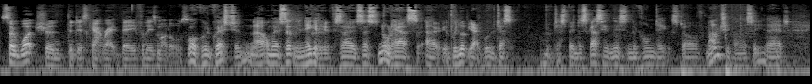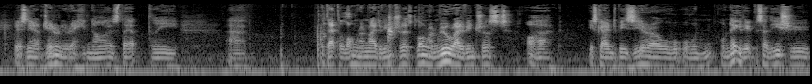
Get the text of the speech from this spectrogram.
So, what should the discount rate be for these models? Well, good question. Uh, almost certainly negative. So, so Nordhaus, uh, if we look, yeah, we've just we've just been discussing this in the context of monetary policy. That it is now generally recognised that the uh, that the long run rate of interest, long run real rate of interest, uh, is going to be zero or, or, or negative. So the issue.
